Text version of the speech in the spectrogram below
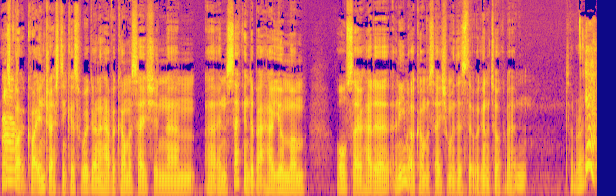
That's Um, quite quite interesting because we're going to have a conversation um, uh, in a second about how your mum also had a, an email conversation with us that we're going to talk about. Is that right? Yeah,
